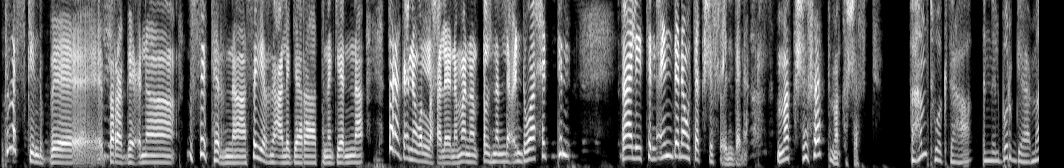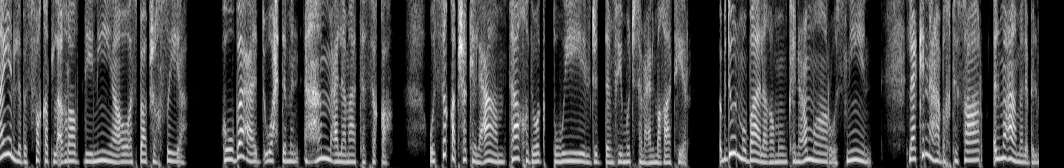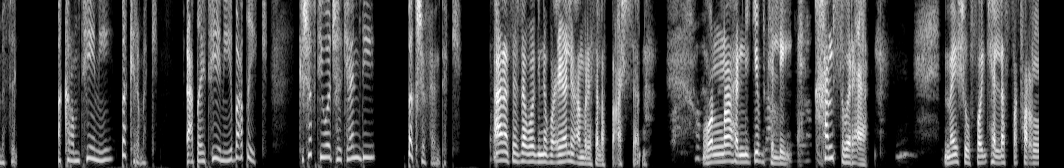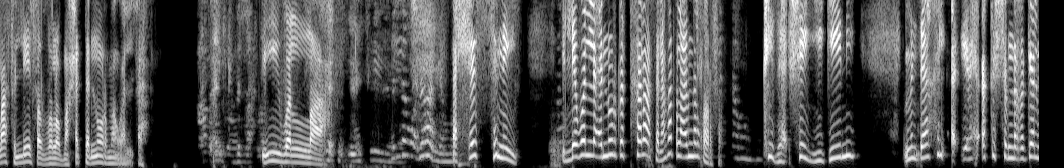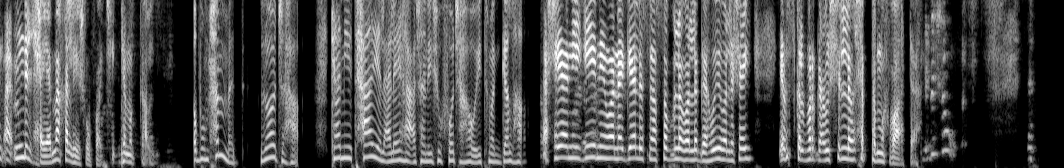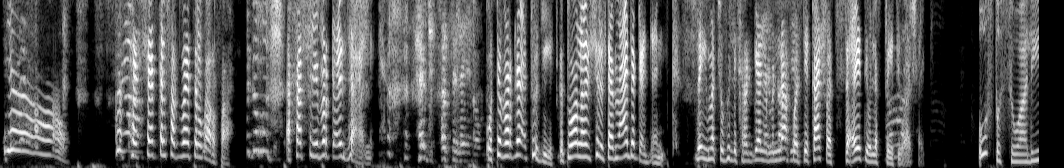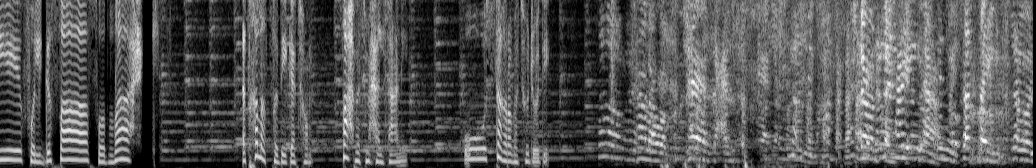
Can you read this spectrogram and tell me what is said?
تمسكين ب- برقعنا بسترنا سيرنا على جاراتنا جنة برقعنا والله علينا ما ننطلنا إلا عند واحد تن غالية عندنا وتكشف عندنا. ما كشفت ما كشفت. فهمت وقتها أن البرقع ما ينلبس فقط لأغراض دينية أو أسباب شخصية هو بعد واحدة من أهم علامات الثقة والثقة بشكل عام تاخذ وقت طويل جدا في مجتمع المغاتير. بدون مبالغة ممكن عمر وسنين لكنها باختصار المعاملة بالمثل. أكرمتيني بكرمك أعطيتيني بعطيك كشفتي وجهك عندي بكشف عندك. أنا تزوجنا أبو عيالي عمري 13 سنة. والله إني جبت لي خمس ورعان. ما يشوف وجهه إلا استغفر الله في الليل في الظلمة حتى النور ما ولعه. إي والله. احسني اللي ولع النور قلت خلاص أنا بطلع من الغرفة. كذا شيء يجيني من داخل أكش من الرجال من الحياة ما خليه يشوف وجهي تمكلني أبو محمد زوجها كان يتحايل عليها عشان يشوف وجهها ويتمقلها. أحيانا يجيني وأنا جالس نصب له ولا قهوة ولا شيء يمسك البرقع ويشله ويحطه مخباته. يا! الشكل فضيت الغرفة؟ أخذت لي برقع ثاني. وتبرقعت وجيت. قلت والله شلتها ما عاد أقعد عندك. زي ما تشوفي لك رجالة من هناك وأنت كاشفة استحيتي ولفيتي ولا شيء. وسط السواليف والقصص والضحك. ادخلت صديقتهم صاحبة محل ثاني واستغربت وجودي. هلا والله خير طيب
